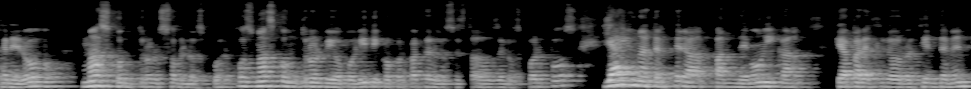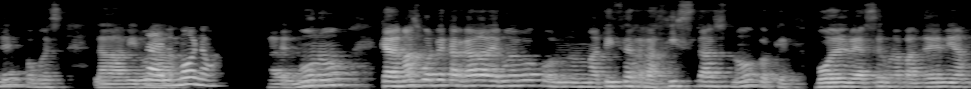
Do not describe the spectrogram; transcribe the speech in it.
generó más control sobre los cuerpos, más control biopolítico por parte de los estados de los cuerpos. Y hay una tercera pandemónica que ha aparecido recientemente, como es la viruela. La del mono. la del mono, que además vuelve cargada de nuevo con matices racistas, ¿no? porque vuelve a ser una pandemia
